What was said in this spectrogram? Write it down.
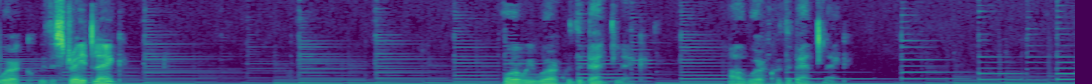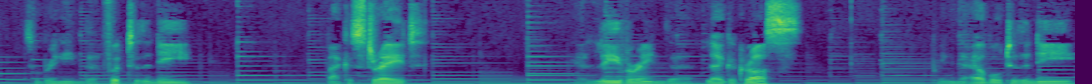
work with a straight leg or we work with the bent leg. I'll work with the bent leg. So bringing the foot to the knee, back as straight, levering the leg across, bringing the elbow to the knee,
